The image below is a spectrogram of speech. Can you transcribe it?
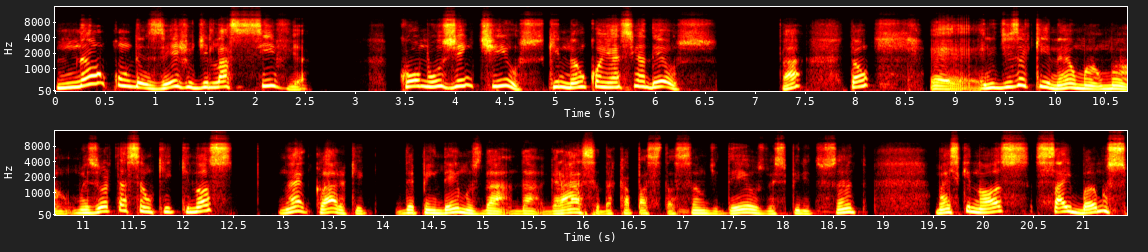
não com desejo de lascívia, como os gentios que não conhecem a Deus. Tá? Então, é, ele diz aqui né, uma, uma, uma exortação que, que nós, né, claro que dependemos da, da graça, da capacitação de Deus, do Espírito Santo, mas que nós saibamos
